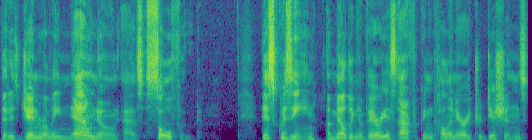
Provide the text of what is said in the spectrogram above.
that is generally now known as soul food. This cuisine, a melding of various African culinary traditions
